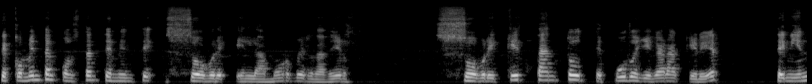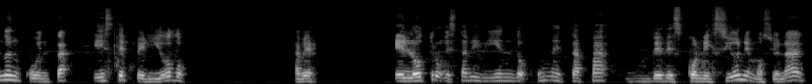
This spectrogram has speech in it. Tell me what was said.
te comentan constantemente sobre el amor verdadero, sobre qué tanto te pudo llegar a querer teniendo en cuenta este periodo. A ver, el otro está viviendo una etapa de desconexión emocional,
